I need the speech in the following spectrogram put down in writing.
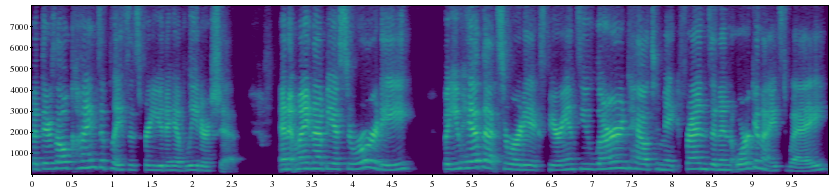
but there's all kinds of places for you to have leadership. And it might not be a sorority, but you had that sorority experience. You learned how to make friends in an organized way.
